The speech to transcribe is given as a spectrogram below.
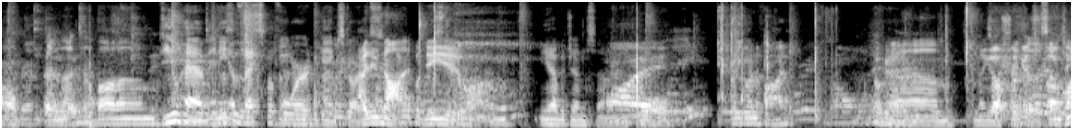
I'll pin that to the bottom. Do you have any This is effects before the game starts? I do We'll not. put Do this to you? You have a gemstone. Are you going to five? Okay. I'm gonna So go straight to against uh, 17.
